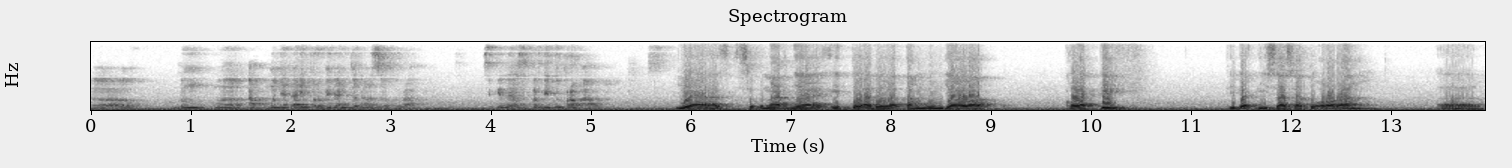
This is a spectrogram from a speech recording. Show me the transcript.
uh, men me menyadari perbedaan itu adalah suatu rahmat sekitar seperti itu Prof. Ali ya sebenarnya itu adalah tanggung jawab kolektif tidak bisa satu orang uh,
